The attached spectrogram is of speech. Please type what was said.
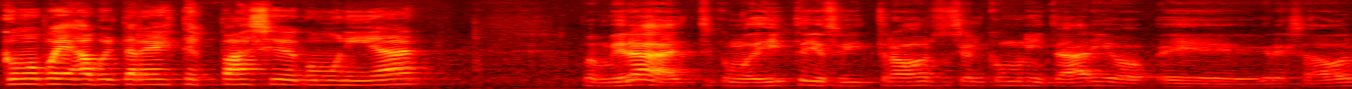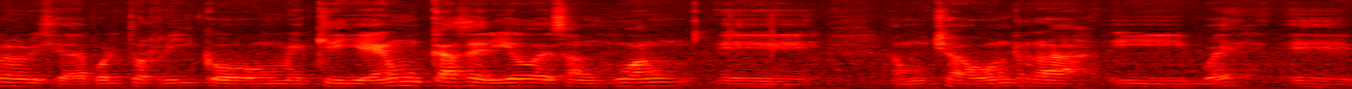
¿Cómo puedes aportar en este espacio de comunidad? Pues mira, este, como dijiste, yo soy trabajador social comunitario, eh, egresado de la Universidad de Puerto Rico, me crié en un caserío de San Juan eh, a mucha honra. Y pues eh,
